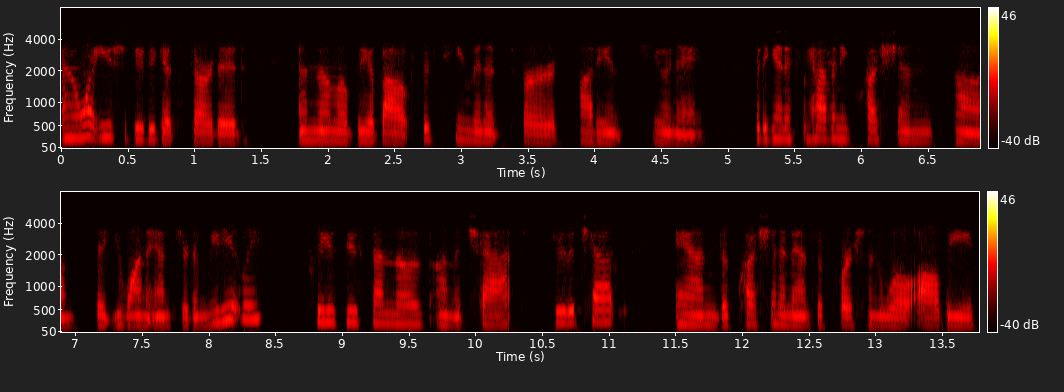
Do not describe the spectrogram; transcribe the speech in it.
and what you should do to get started. And then there'll be about 15 minutes for audience Q&A. But again, if you have any questions um, that you want answered immediately, please do send those on the chat, through the chat. And the question and answer portion will all be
